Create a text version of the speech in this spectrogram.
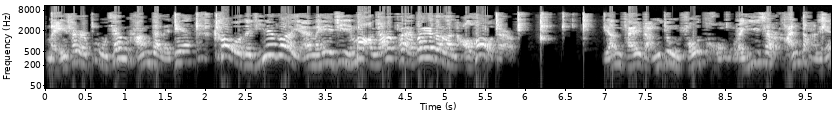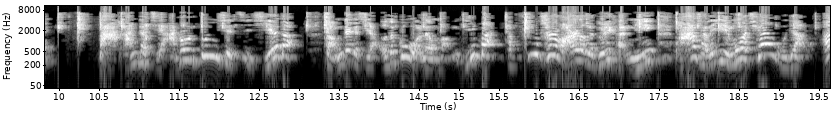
没事步枪扛在了肩，扣子一个也没系，帽檐快歪到了脑后边。连排长用手捅了一下韩大年，大韩他假装蹲下系鞋带，等这个小子过来猛一绊，他扑哧玩了个嘴啃泥，爬起来一摸枪不见了。哎，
